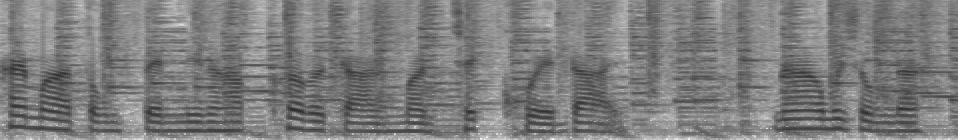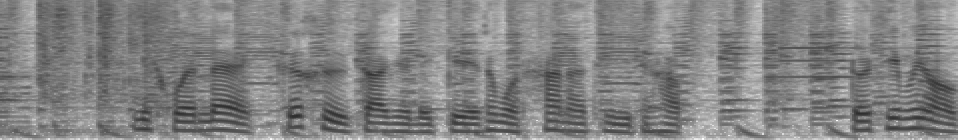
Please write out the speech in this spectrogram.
ให้มาตรงเต็นท์นี้นะครับ เพื่อเป็นการมาเช็คเควสได้นะคุณผู้ชมนะ นี่เควสแรกก็คือการอยู่ในเกมทั้งหมด 5 นาทีนะครับ โดยที่ไม่ออก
